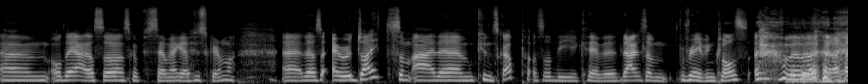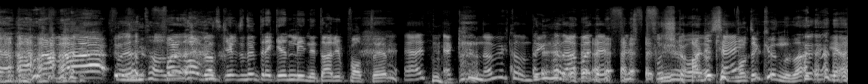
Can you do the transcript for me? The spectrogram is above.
Um, og det er altså Skal se om jeg husker dem. da Uh, Det er altså erudite, som er um, kunnskap. Altså de krever Det er liksom Ravenclaws. For For en overraskelse! Du trekker en linje til Harry Potter. jeg, jeg kunne ha brukt andre ting, men det er bare det flest forstår. Er du okay? sikker på at du kunne det? ja.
